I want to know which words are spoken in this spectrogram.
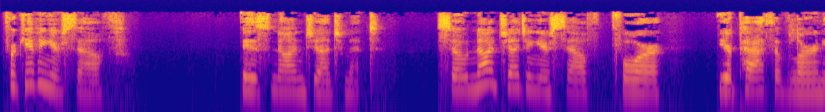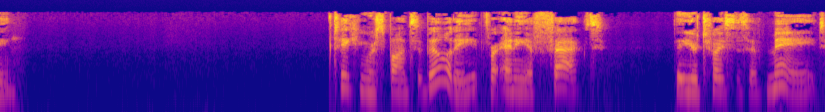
forgiving yourself is non judgment. So, not judging yourself for your path of learning. Taking responsibility for any effect that your choices have made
